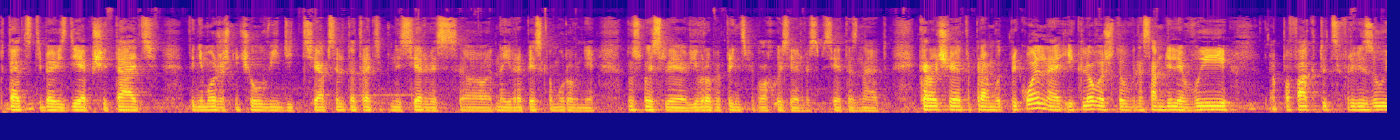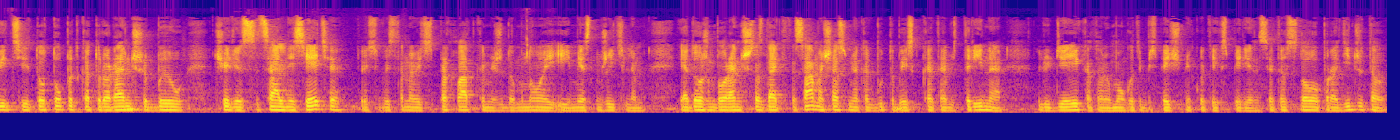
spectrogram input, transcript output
пытаются тебя везде обсчитать, ты не можешь ничего увидеть, абсолютно отвратительный сервис э, на европейском уровне. Ну, в смысле, в Европе, в принципе, плохой сервис, все это знают. Короче, это прям вот прикольно и клево, что на самом деле вы по факту цифровизуете тот опыт, который раньше был через социальные сети, то есть вы становитесь прокладкой между мной и местным жителем. Я должен был раньше создать это сам, а сейчас у меня как будто бы есть какая-то витрина людей, которые могут обеспечить мне какой-то experience. Это слово про digital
